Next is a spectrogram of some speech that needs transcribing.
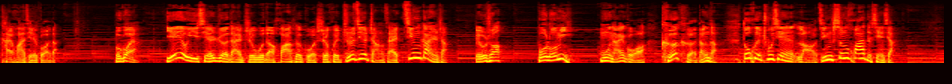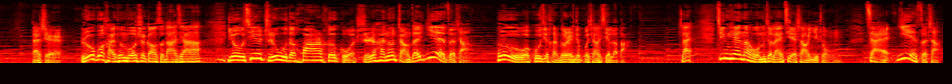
开花结果的。不过呀，也有一些热带植物的花和果实会直接长在茎干上，比如说菠萝蜜、木乃果、可可等等，都会出现老茎生花的现象。但是如果海豚博士告诉大家，有些植物的花和果实还能长在叶子上，哦，我估计很多人就不相信了吧。来，今天呢，我们就来介绍一种在叶子上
